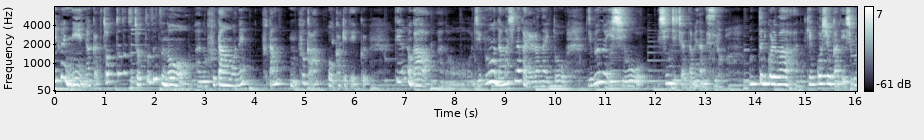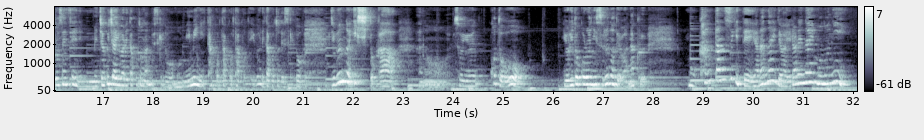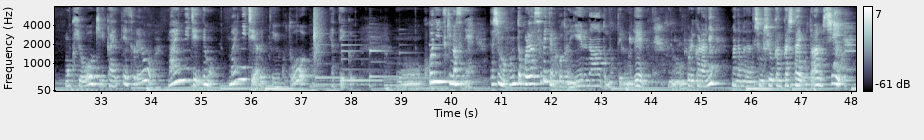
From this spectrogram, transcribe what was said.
っていうふうになんかちょっとずつちょっとずつのあの負担をね負担、うん、負荷をかけていく。っていうのがあの自分を騙しながらやらないと自分の意思を信じちゃダメなんですよ。本当にこれはあの健康習慣で石黒先生にめちゃくちゃ言われたことなんですけどもう耳にタコタコタコで言われたことですけど自分の意思とかあのそういうことをよりどころにするのではなくもう簡単すぎてやらないではいられないものに目標を切り替えてそれを毎日でも毎日やるっていうことをやっていく。もうここにつきますね。私も本当これは全てのことに言えるなと思ってるのであのこれからねまだまだ私も習慣化したいことあるし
